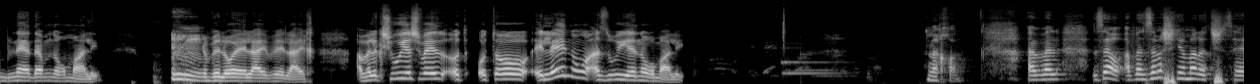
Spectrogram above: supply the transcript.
בני אדם נורמליים, ולא אליי ואלייך. אבל כשהוא ישווה אות- אותו אלינו, אז הוא יהיה נורמלי. נכון. אבל זהו, אבל זה מה שאני אומרת, שזה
